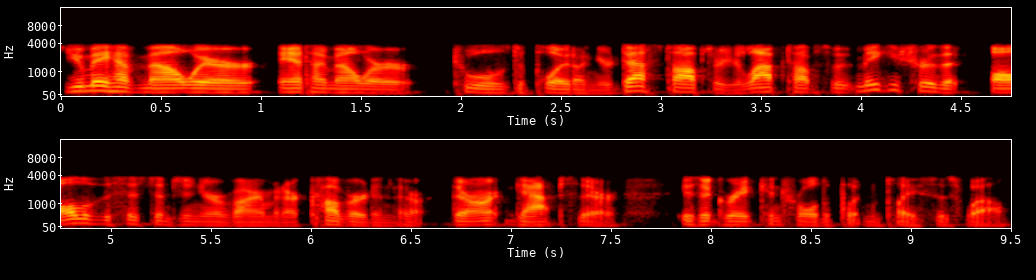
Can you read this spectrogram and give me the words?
you may have malware, anti-malware tools deployed on your desktops or your laptops, but making sure that all of the systems in your environment are covered and there, there aren't gaps there is a great control to put in place as well.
